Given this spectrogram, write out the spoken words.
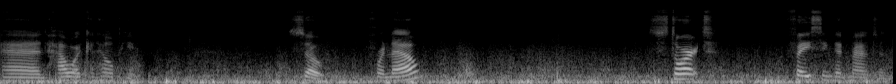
and how I can help you. So, for now, start facing that mountain.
